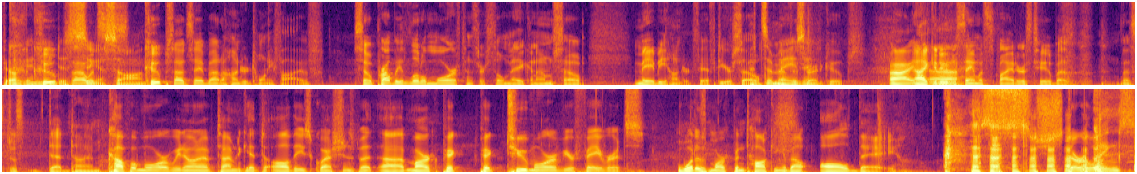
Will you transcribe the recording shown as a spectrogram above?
Feel like I need to Coops, I sing would, a song. Coops, I would say about 125. So probably a little more since they're still making them. So maybe 150 or so. That's Memphis amazing. Red Coops. All right, I could do uh, the same with spiders too, but that's just dead time. Couple more. We don't have time to get to all these questions, but uh, Mark, pick pick two more of your favorites. What has Mark been talking about all day? Sterlings.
